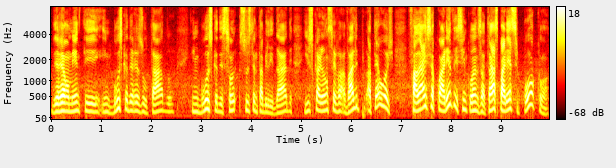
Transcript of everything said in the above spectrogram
de realmente em busca de resultado, em busca de su- sustentabilidade. Isso, va- vale até hoje. Falar isso há 45 anos atrás parece pouco,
